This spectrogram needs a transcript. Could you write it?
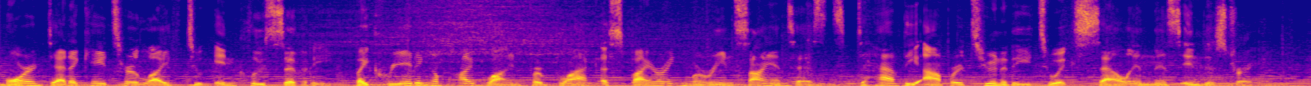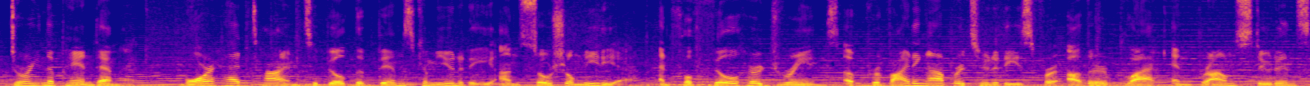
Moore dedicates her life to inclusivity by creating a pipeline for black aspiring marine scientists to have the opportunity to excel in this industry. During the pandemic, Moore had time to build the BIMS community on social media and fulfill her dreams of providing opportunities for other black and brown students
